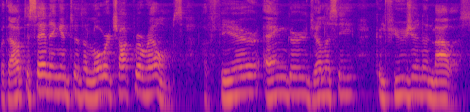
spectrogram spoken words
without descending into the lower chakra realms of fear, anger, jealousy, confusion, and malice.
